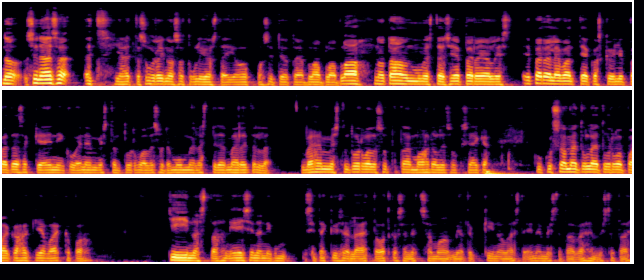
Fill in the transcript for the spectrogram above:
No sinänsä, et, ja että suurin osa tulijoista ei ole oppositiota ja bla bla bla. No tämä on mun mielestä täysin epärelevanttia, koska ylipäätänsäkin ei niin kuin enemmistön turvallisuuden mun mielestä pitää määritellä vähemmistön turvallisuutta tai mahdollisuuksia, eikä kun Suomeen tulee turvapaikanhakija vaikkapa Kiinasta, niin ei siinä niin kuin sitä kysellä, että ootko se nyt samaa mieltä kuin kiinalaisten enemmistö tai vähemmistö, tai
